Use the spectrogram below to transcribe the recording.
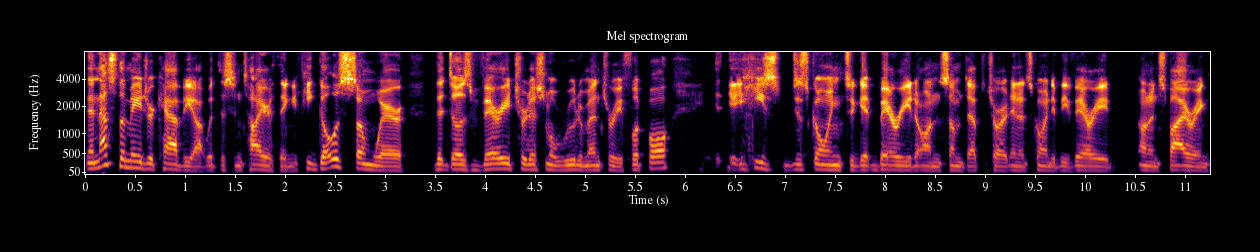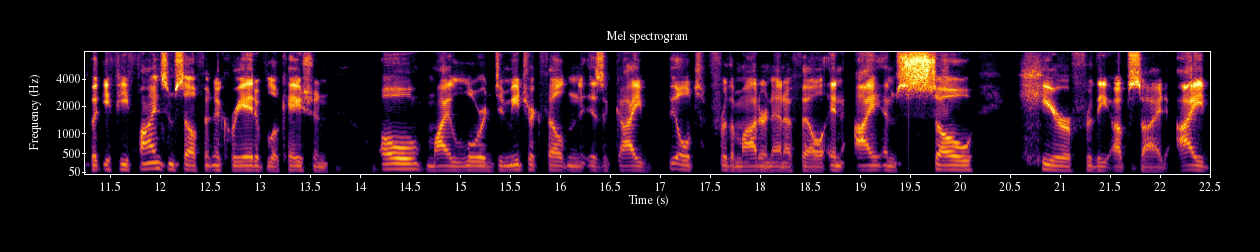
then that's the major caveat with this entire thing. If he goes somewhere that does very traditional rudimentary football, he's just going to get buried on some depth chart and it's going to be very uninspiring. But if he finds himself in a creative location oh my lord, Demetric Felton is a guy built for the modern NFL, and I am so here for the upside. I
